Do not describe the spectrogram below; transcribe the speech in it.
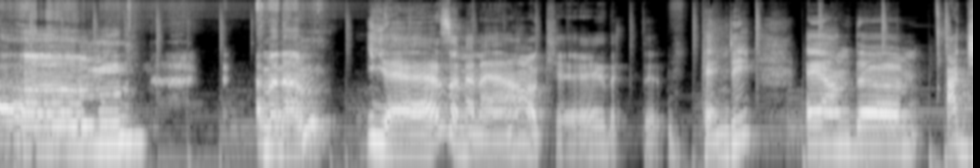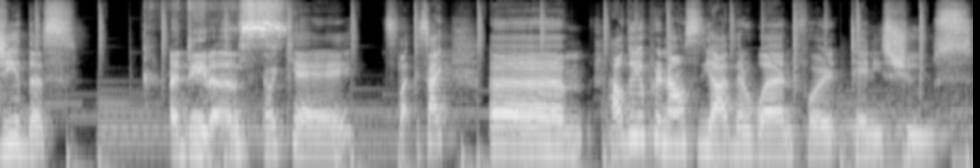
um, M&M? Yes, M&M. Okay, the, the candy. And um, Adidas. Adidas. Okay. It's like, it's like um, how do you pronounce the other one for tennis shoes?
